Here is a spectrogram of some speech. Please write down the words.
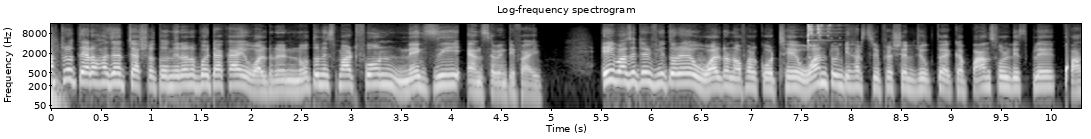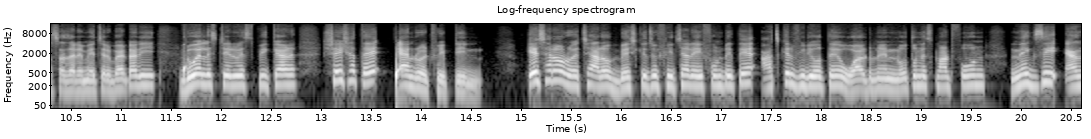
মাত্র তেরো হাজার চারশত নিরানব্বই টাকায় ওয়ালটনের নতুন smartphone Nexg N seventy five এই বাজেটের ভিতরে ওয়ালটন অফার করছে ওয়ান টোয়েন্টি হার্স রিফ্রেশের যুক্ত একটা পাঁচ ফুল ডিসপ্লে পাঁচ হাজার এমএচের ব্যাটারি ডুয়েল স্টেরিও স্পিকার সেই সাথে অ্যান্ড্রয়েড ফিফটিন এছাড়াও রয়েছে আরও বেশ কিছু ফিচার এই ফোনটিতে। আজকের ভিডিওতে ওয়ালটনের নতুন smartphone Nexg N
